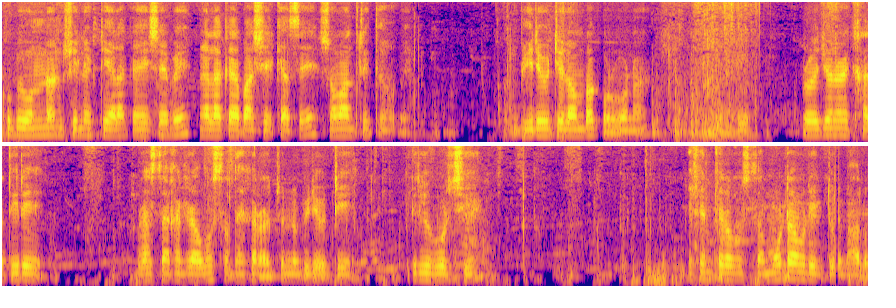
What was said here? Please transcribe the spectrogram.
খুবই উন্নয়নশীল একটি এলাকা হিসেবে এলাকার এলাকাবাসীর কাছে সমাদৃত হবে। ভিডিওটি লম্বা করব না, কিন্তু প্রয়োজনের খাতিরে রাস্তাঘাটের অবস্থা দেখানোর জন্য ভিডিওটি দীর্ঘ করছি। এখানকার অবস্থা মোটামুটি একটু ভালো।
